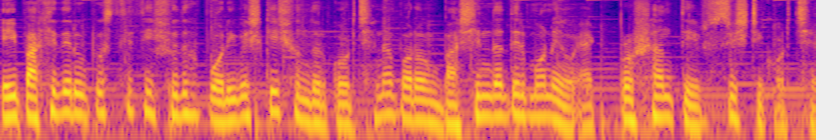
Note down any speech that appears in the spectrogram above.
এই পাখিদের উপস্থিতি শুধু পরিবেশকেই সুন্দর করছে না, বরং বাসিন্দাদের মনেও এক প্রশান্তির সৃষ্টি করছে।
